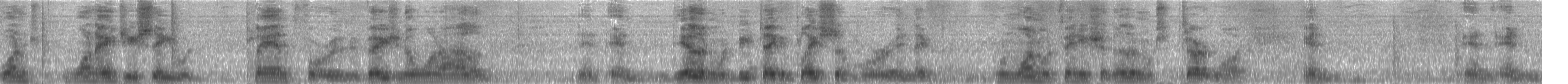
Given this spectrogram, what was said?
one, one AGC would plan for an invasion on one island, and, and the other one would be taking place somewhere, and they, when one would finish, another one would start one, and, and, and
